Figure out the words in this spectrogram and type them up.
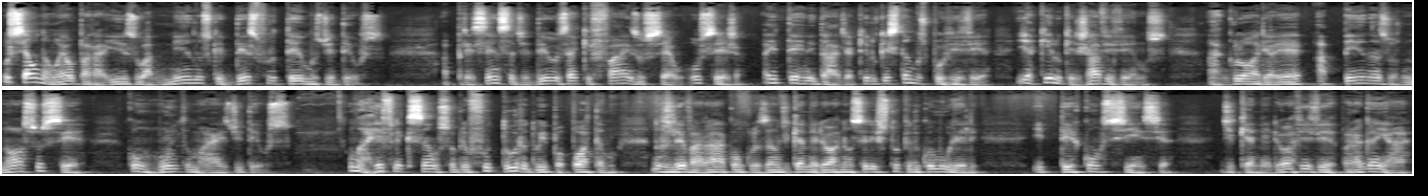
O céu não é o paraíso a menos que desfrutemos de Deus. A presença de Deus é que faz o céu, ou seja, a eternidade, aquilo que estamos por viver e aquilo que já vivemos. A glória é apenas o nosso ser com muito mais de Deus. Uma reflexão sobre o futuro do hipopótamo nos levará à conclusão de que é melhor não ser estúpido como ele e ter consciência de que é melhor viver para ganhar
